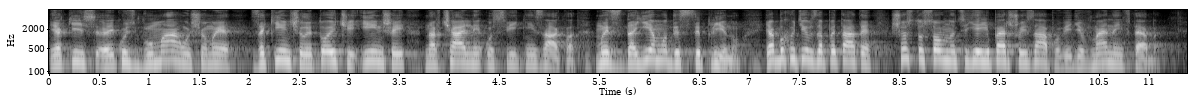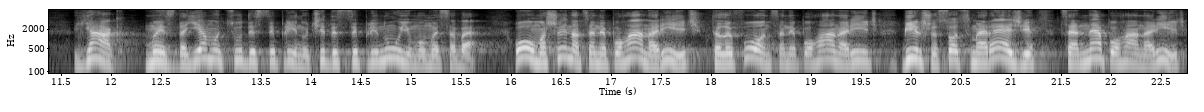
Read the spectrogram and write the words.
якісь, якусь бумагу, що ми закінчили той чи інший навчальний освітній заклад. Ми здаємо дисципліну. Я би хотів запитати, що стосовно цієї першої заповіді в мене і в тебе. Як ми здаємо цю дисципліну? Чи дисциплінуємо ми себе? О, машина це непогана річ, телефон це непогана річ, більше соцмережі це непогана річ,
